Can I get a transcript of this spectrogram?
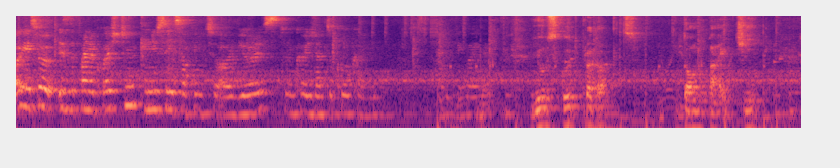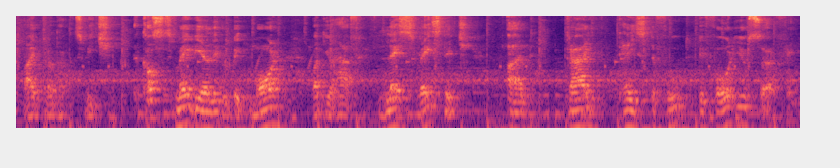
Okay, so is the final question. Can you say something to our viewers to encourage them to cook and everything avoid it? use good products. Don't buy cheap. Buy products which costs maybe a little bit more, but you have less wastage. And try taste the food before you serve it.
